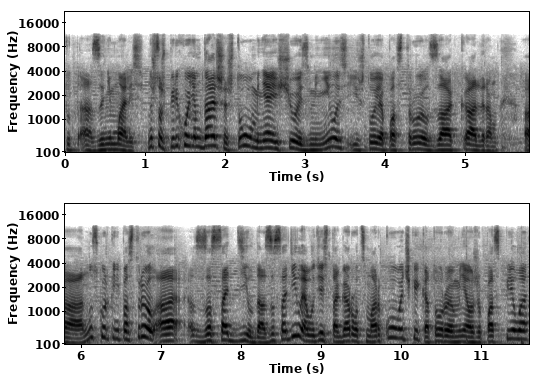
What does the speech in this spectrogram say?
тут а, занимались. Ну что ж, переходим дальше. Что у меня еще изменилось и что я построил за кадром? А, ну, сколько не построил, а засадил, да, засадил я вот здесь вот огород с морковочкой, которая у меня уже поспела.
